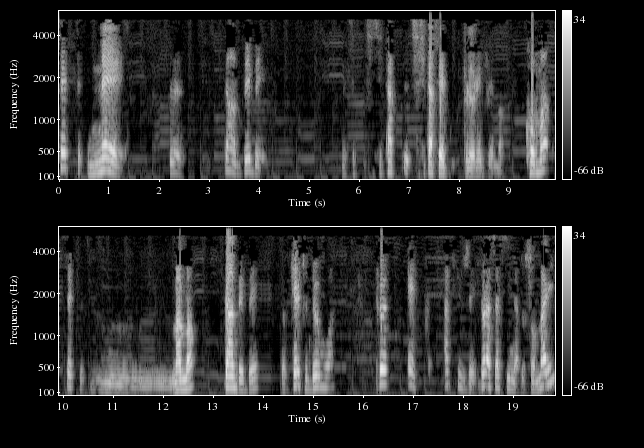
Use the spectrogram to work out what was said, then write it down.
cette mère d'un bébé, c'est- à, faire pleurer vraiment. Comment cette hum, maman d'un bébé de quelques deux mois peut être accusée de l'assassinat de son mari,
